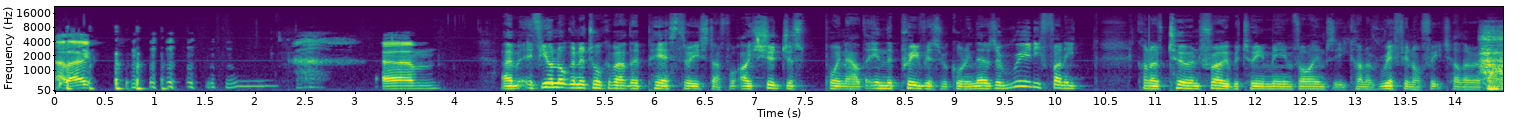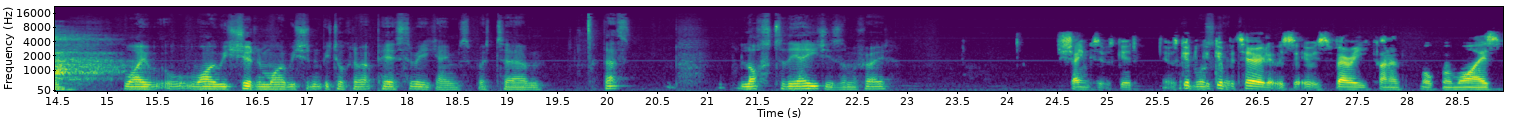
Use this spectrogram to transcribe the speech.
Hello. um, Um, if you're not going to talk about the PS3 stuff, I should just point out that in the previous recording there was a really funny kind of to and fro between me and Vimesy, kind of riffing off each other about why why we should and why we shouldn't be talking about PS3 games. But um, that's lost to the ages, I'm afraid. shame because it was good. It was good. It was good, good. material. It was. It was very kind of Morecambe and Wise.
